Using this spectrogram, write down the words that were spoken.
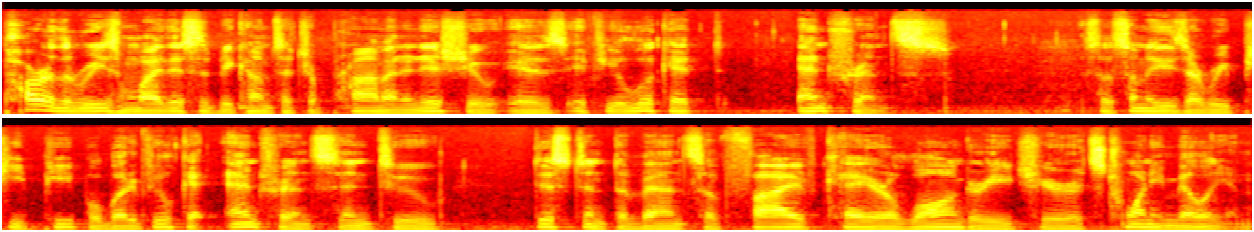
Part of the reason why this has become such a prominent issue is if you look at entrance, so some of these are repeat people, but if you look at entrance into distant events of 5K or longer each year, it's 20 million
